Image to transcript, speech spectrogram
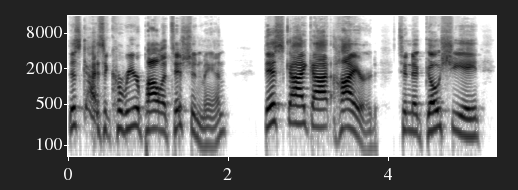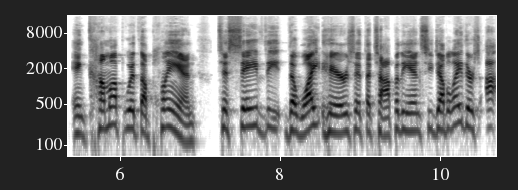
This guy's a career politician, man. This guy got hired to negotiate and come up with a plan to save the the white hairs at the top of the NCAA. There's I,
